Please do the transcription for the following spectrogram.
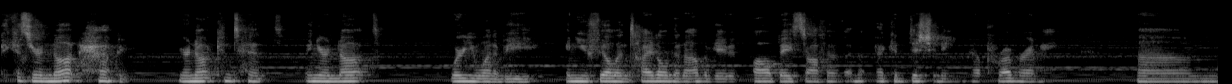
because you're not happy, you're not content, and you're not where you want to be. And you feel entitled and obligated, all based off of a, conditioning, a programming. Um,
